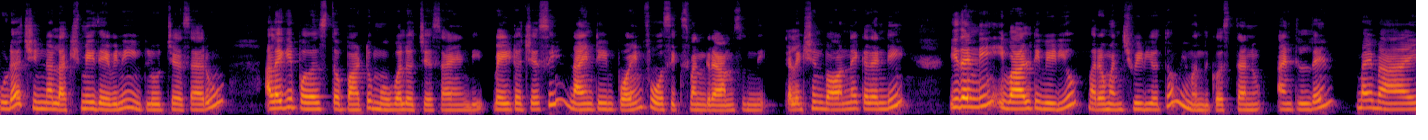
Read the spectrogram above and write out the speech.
కూడా చిన్న లక్ష్మీదేవిని ఇంక్లూడ్ చేశారు. అలాగే పర్స్తో పాటు మువ్వలు వచ్చేసాయండి. వెయిట్ వచ్చేసి 19.461 గ్రామ్స్ ఉంది. కలెక్షన్ బాగున్నాయి కదండీ! ఇదండి ఇవాల్టి వీడియో. మరో మంచి వీడియోతో మీ ముందుకొస్తాను. Until then bye bye.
